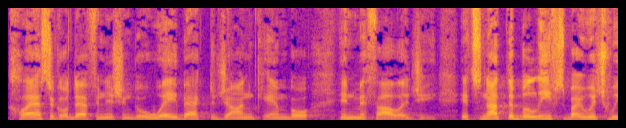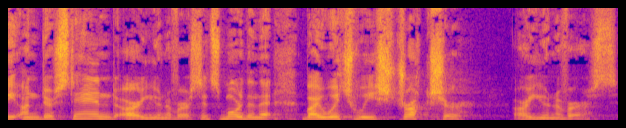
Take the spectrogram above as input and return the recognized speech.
classical definition, go way back to John Campbell in mythology. It's not the beliefs by which we understand our universe, it's more than that, by which we structure our universe.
